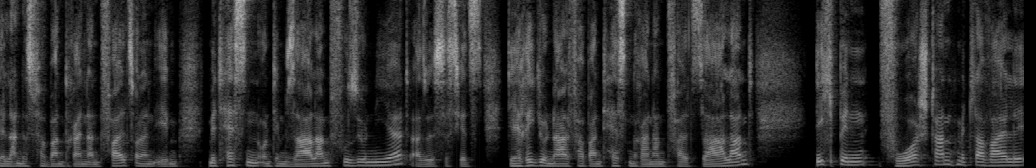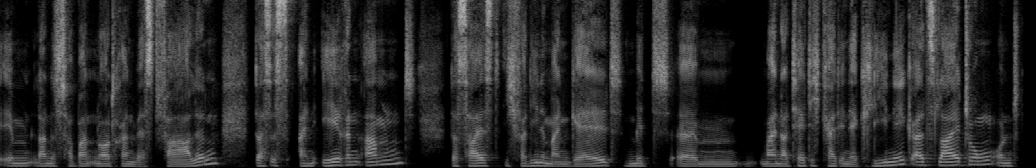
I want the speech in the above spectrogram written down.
der Landesverband Rheinland-Pfalz, sondern eben mit Hessen und dem Saarland fusioniert. Also ist es jetzt der Regionalverband Hessen, Rheinland-Pfalz, Saarland. Ich bin Vorstand mittlerweile im Landesverband Nordrhein-Westfalen. Das ist ein Ehrenamt. Das heißt, ich verdiene mein Geld mit ähm, meiner Tätigkeit in der Klinik als Leitung und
